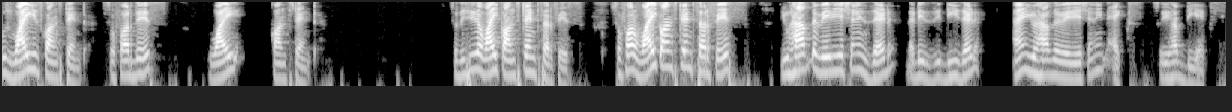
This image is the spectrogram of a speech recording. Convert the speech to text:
whose y is constant. So for this y constant. So this is a y constant surface. So for y constant surface you have the variation in z that is dz and you have the variation in x. So you have dx.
